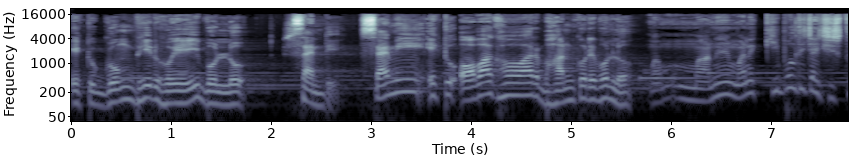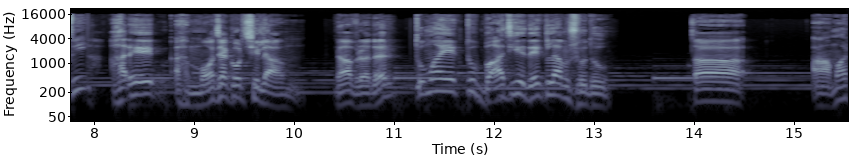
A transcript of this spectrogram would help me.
একটু গম্ভীর হয়েই বলল স্যান্ডি। স্যামি একটু অবাক হওয়ার ভান করে বলল মা- মানে মানে কি বলতে চাইছিস তুই? আরে মজা করছিলাম। না ব্রাদার তোমায় একটু বাজিয়ে দেখলাম শুধু। তা আমার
